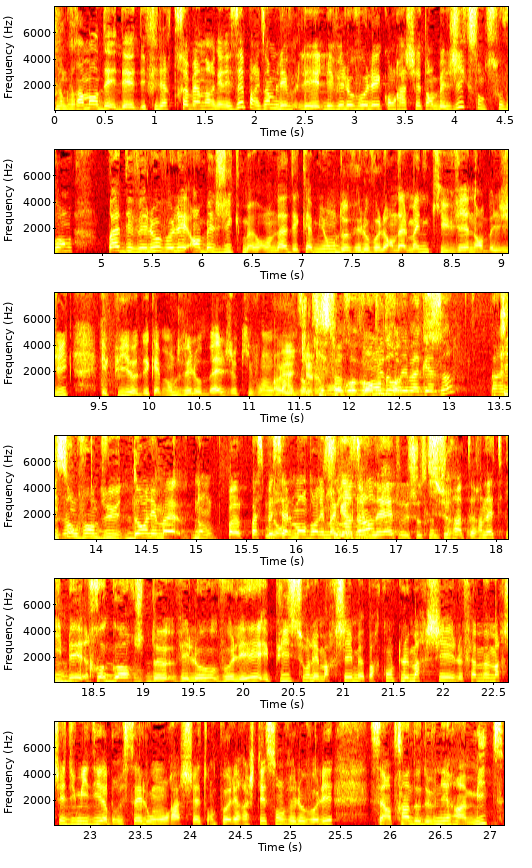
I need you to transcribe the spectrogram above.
Donc vraiment des, des- des filières très bien organisées. Par exemple, les, les- les vélos volés qu'on rachète en Belgique sont souvent pas des vélos volés en Belgique, mais on a des camions de vélos volés en Allemagne qui viennent en Belgique, et puis euh, des camions de vélos belges qui vont, par et exemple, qui sont Sont revendus dans des magasins? Par qui sont vendus dans les ma- non pas, pas spécialement dans les Sur magasins Internet ou des choses comme sur ça. internet eBay regorge de vélos volés et puis sur les marchés mais par contre le marché le fameux marché du midi à Bruxelles où on rachète on peut aller racheter son vélo volé c'est en train de devenir un mythe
